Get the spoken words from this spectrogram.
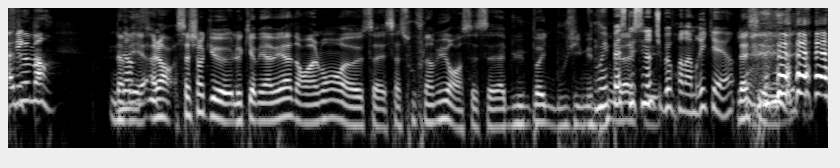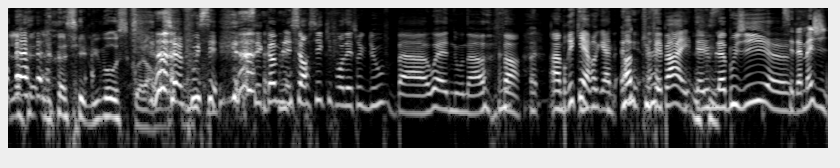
à demain Non, Non, mais mais- alors, sachant que le Kamehameha, normalement, euh, ça, ça souffle un mur, hein, ça, ça allume pas une bougie. Mais Oui, bon, parce là, que sinon tu peux prendre un briquet. hein. Là, c'est là, là, c'est lumos, quoi. Alors. J'avoue, c'est c'est comme les sorciers qui font des trucs de ouf. Bah ouais, nous on a enfin un briquet. Regarde, hop, tu fais pareil. T'allumes la bougie. euh, C'est la magie.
